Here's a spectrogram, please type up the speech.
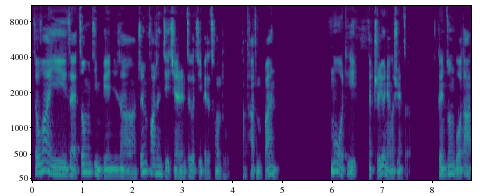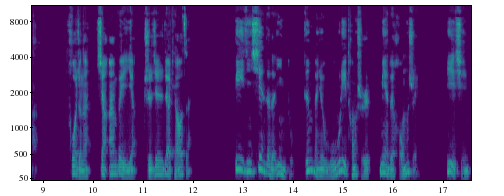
这万一在中近边境上真发生几千人这个级别的冲突，那他怎么办呢？莫迪那只有两个选择：跟中国大打，或者呢，像安倍一样直接撂挑子。毕竟现在的印度根本就无力同时面对洪水、疫情。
